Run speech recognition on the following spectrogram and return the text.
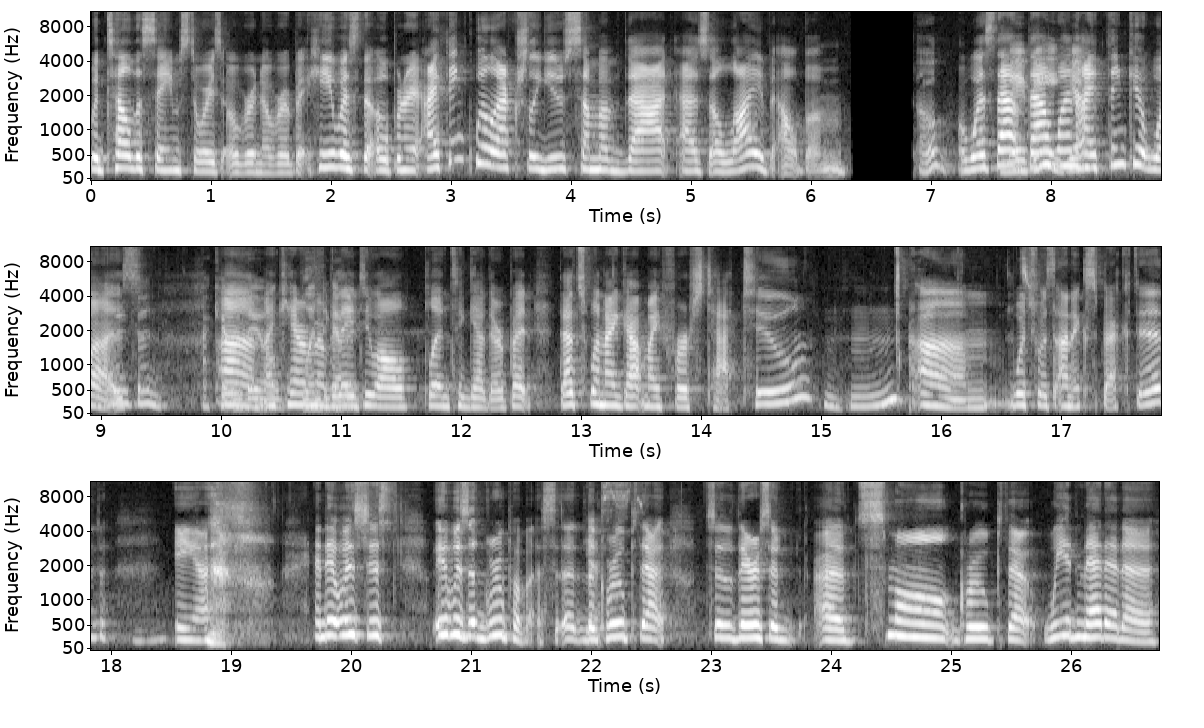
Would tell the same stories over and over, but he was the opener. I think we'll actually use some of that as a live album. Oh, was that that one? yeah. I think it was. I can't, Um, I can't remember. They do all blend together, but that's when I got my first tattoo, Mm-hmm. um, which was unexpected, and and it was just it was a group of us. Uh, the Yes. group that so there's a a small group that we had met at a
